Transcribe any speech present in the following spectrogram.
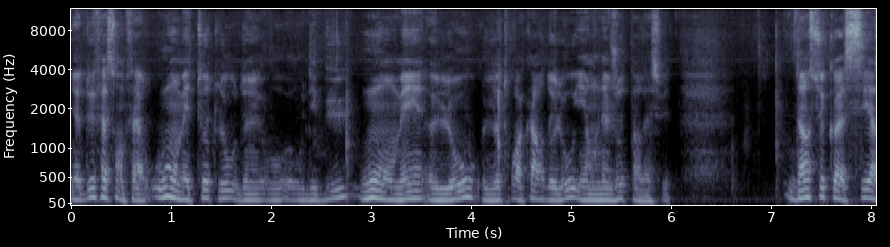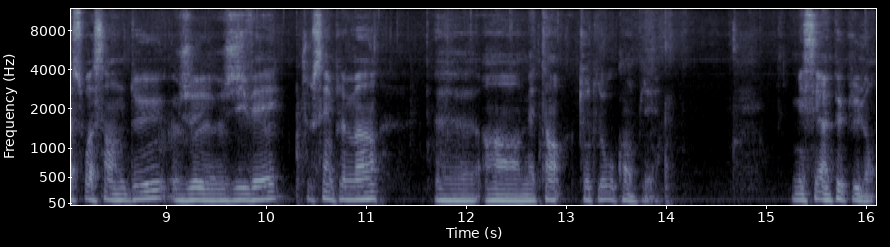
Il y a deux façons de faire. Ou on met toute l'eau au, début, ou on met l'eau, le trois quarts de l'eau, et on ajoute par la suite. Dans ce cas-ci, à 62, j'y vais tout simplement euh, en mettant toute l'eau au complet. Mais c'est un peu plus long.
